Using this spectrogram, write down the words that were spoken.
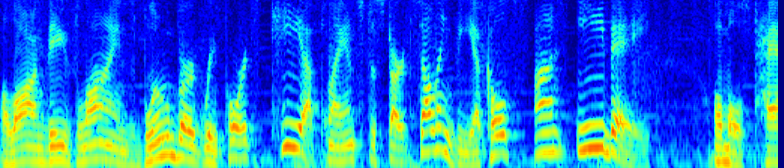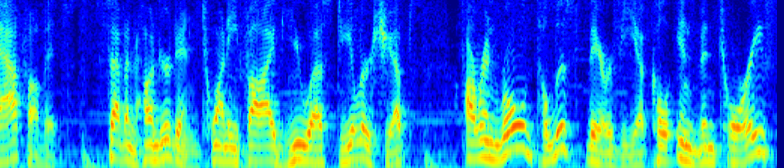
Along these lines, Bloomberg reports Kia plans to start selling vehicles on eBay. Almost half of its 725 U.S. dealerships are enrolled to list their vehicle inventories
